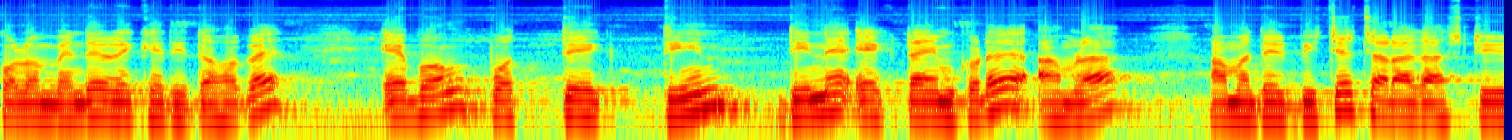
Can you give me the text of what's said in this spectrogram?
কলম বেঁধে রেখে দিতে হবে এবং প্রত্যেক দিন, দিনে এক টাইম করে আমরা আমাদের বিচে চারা গাছটির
